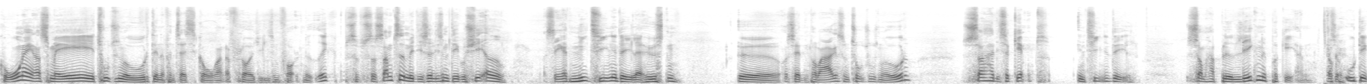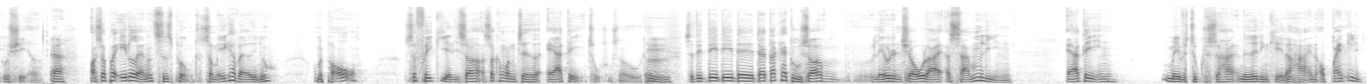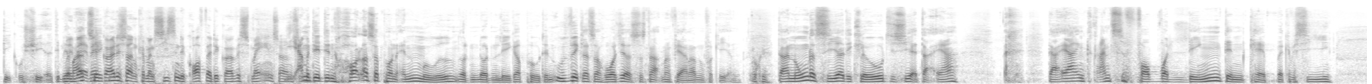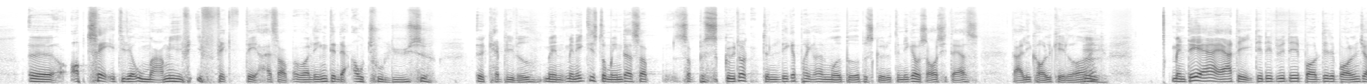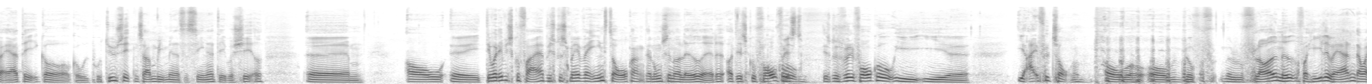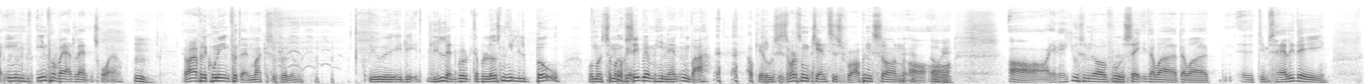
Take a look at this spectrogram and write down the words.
Coronaen og smage i 2008, den er fantastisk overgang, der fløj de ligesom folk ned. Ikke? Så, så samtidig med, at de så ligesom degocherede sikkert 9 tiende del af høsten, øh, og satte den på markedet som 2008, så har de så gemt en tiende del, som har blevet liggende på gæren, altså okay. altså udegogeret. Ja. Og så på et eller andet tidspunkt, som ikke har været endnu, om et par år, så frigiver de så, og så kommer den til at hedde RD 2008. Ikke? Mm. Så det, det, det, det, der, der kan du så lave den sjove leg og sammenligne RD'en med, hvis du så har, nede i din kælder mm. har en oprindeligt degaucheret. Det bliver Men meget hvad, hvad gør teknisk. det sådan? Kan man sige sådan lidt groft, hvad det gør ved smagen? Sådan, Ja, men det, den holder sig på en anden måde, når den, når den ligger på. Den udvikler sig hurtigere, så snart man fjerner den fra gæren. Okay. Der er nogen, der siger, at det er kloge, de siger, at der er, der er en grænse for, hvor længe den kan, hvad kan vi sige, øh, optage de der umami-effekt der, altså hvor længe den der autolyse øh, kan blive ved. Men, men ikke desto mindre, så, så beskytter, den ligger på en eller anden måde bedre beskyttet. Den ligger jo så også i deres dejlige kolde kældre, mm. ikke? Men det er RD, det er det, det, det, det, det, det Bollinger RD går, går ud på. Dybest set den samme vin, men altså senere degageret. Øhm, og øh, det var det, vi skulle fejre. Vi skulle smage hver eneste årgang, der nogensinde er lavet af det. Og det skulle, foregå, det skulle selvfølgelig foregå i, i, øh, i Eiffeltårnet. Og, og, og vi blev, blev fløjet ned for hele verden. Der var en, en for hvert land, tror jeg. Mm. Der var i hvert fald kun en for Danmark, selvfølgelig. Vi er jo et, et lille land. Der blev, der blev lavet sådan en helt lille bog, hvor man, så man okay. kunne se, hvem hinanden var. okay. Kan jeg huske. Så var der sådan Jancis Robinson og, og, Okay. Og jeg kan ikke huske, om det var fra USA. Der var, der var uh, James Halliday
